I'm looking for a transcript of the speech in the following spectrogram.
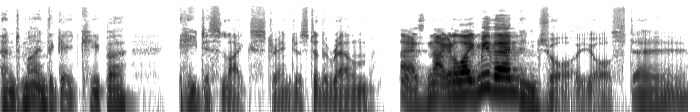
and mind the gatekeeper. He dislikes strangers to the realm. It's not gonna like me then. Enjoy your stay.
